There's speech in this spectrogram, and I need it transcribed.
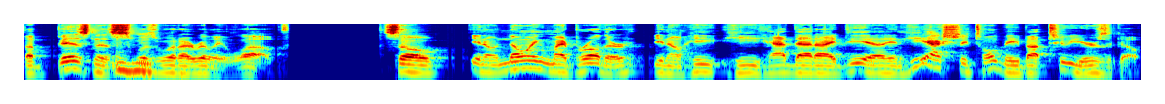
but business mm-hmm. was what I really loved. So, you know, knowing my brother, you know, he he had that idea and he actually told me about 2 years ago.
